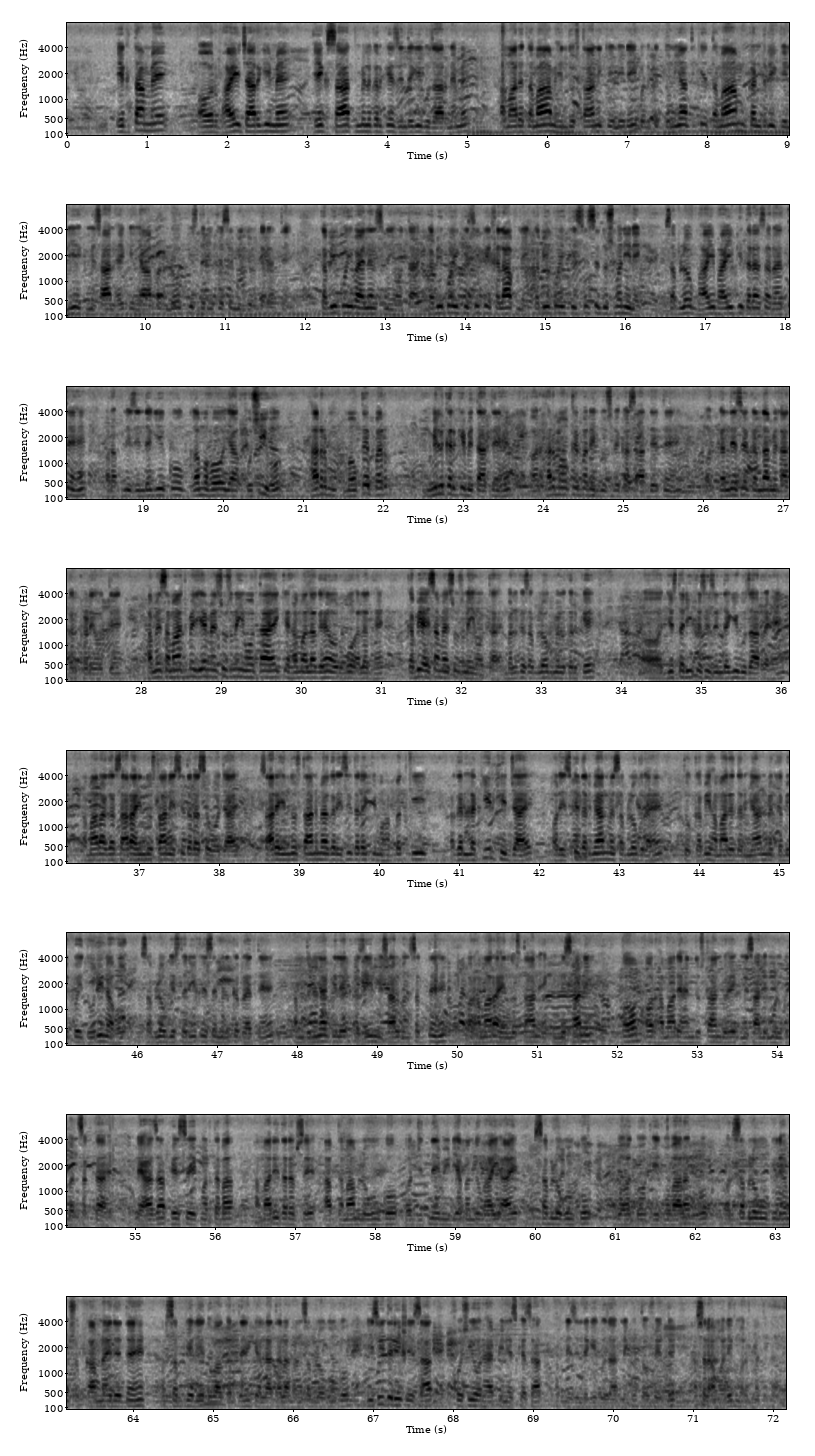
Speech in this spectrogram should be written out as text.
एकता में और भाईचारगी में एक साथ मिल करके ज़िंदगी गुजारने में हमारे तमाम हिंदुस्तान के लिए नहीं, बल्कि दुनिया के तमाम कंट्री के लिए एक मिसाल है कि यहाँ पर लोग किस तरीके से मिलजुल के रहते हैं। कभी कोई वायलेंस नहीं होता है, कभी कोई किसी के ख़िलाफ़ नहीं, कभी कोई किसी से दुश्मनी नहीं। सब लोग भाई भाई की तरह से रहते हैं और अपनी ज़िंदगी को गम हो या खुशी हो, हर मौके पर मिल करके बिताते हैं और हर मौके पर एक दूसरे का साथ देते हैं और कंधे से कंधा मिलाकर खड़े होते हैं। हमें समाज में ये महसूस नहीं होता है कि हम अलग हैं और वो अलग हैं। कभी ऐसा महसूस नहीं होता है बल्कि सब लोग मिल अ, जिस तरीके से ज़िंदगी गुजार रहे हैं हमारा अगर सारा हिंदुस्तान इसी तरह से हो जाए सारे हिंदुस्तान में अगर इसी तरह की मोहब्बत की अगर लकीर खींच जाए और इसके दरमियान में सब लोग रहें तो कभी हमारे दरमियान में कभी कोई दूरी ना हो। सब लोग जिस तरीके से मिलकर रहते हैं। हम दुनिया के लिए एक अजीम मिसाल बन सकते हैं और हमारा हिंदुस्तान एक मिसाली कौम और हमारे हिंदुस्तान जो है एक मिसाली मुल्क बन सकता है। लिहाजा फिर से एक मरतबा हमारी तरफ़ से आप तमाम लोगों को और जितने मीडिया बंधु भाई आए, सब लोगों को बहुत बहुत ईद मुबारक हो और सब लोगों के लिए हम शुभकामनाएँ देते हैं और सबके लिए दुआ करते हैं कि अल्लाह ताला हम सब लोगों को इसी तरीके के साथ खुशी और हैप्पीनेस के साथ अपनी ज़िंदगी गुजारने की तोफ़ी दे। असल वरहमल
